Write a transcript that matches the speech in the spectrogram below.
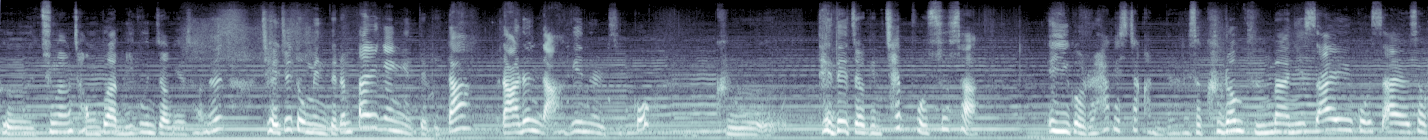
그 중앙정부와 미군 쪽에서는 제주도민들은 빨갱이들이다 라는 낙인을 짓고 그 대대적인 체포 수사 이거를 하기 시작합니다. 그래서 그런 불만이 쌓이고 쌓여서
